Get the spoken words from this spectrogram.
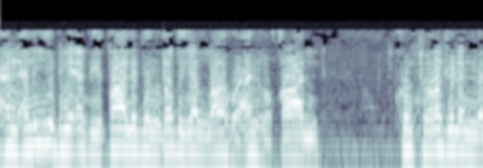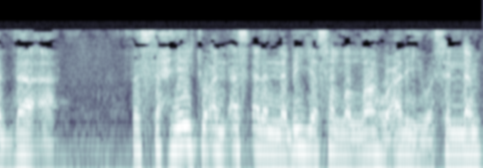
عن علي بن أبي طالب رضي الله عنه قال كنت رجلا مذاء فاستحييت أن أسأل النبي صلى الله عليه وسلم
